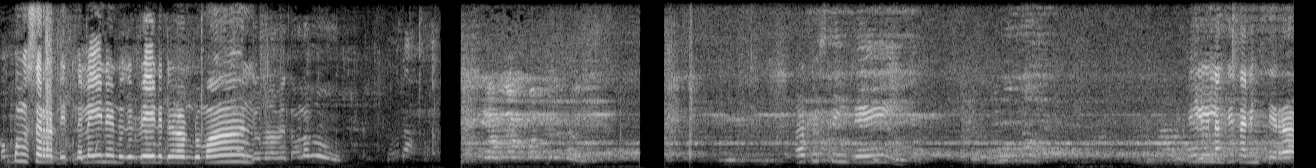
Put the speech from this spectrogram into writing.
Huwag mga saradit na lain na, nudulay na daramduman. Harvesting day. Pili lang kita ng sira.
